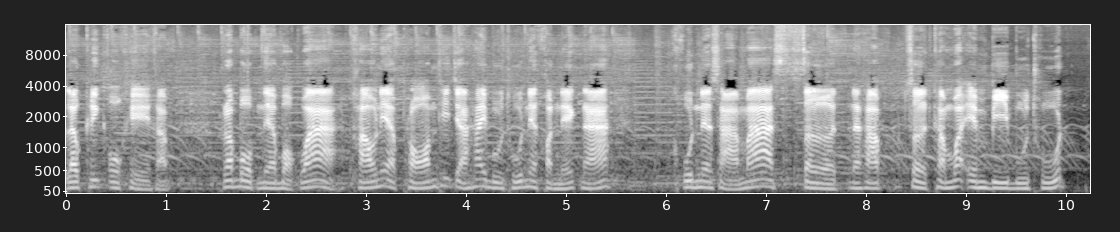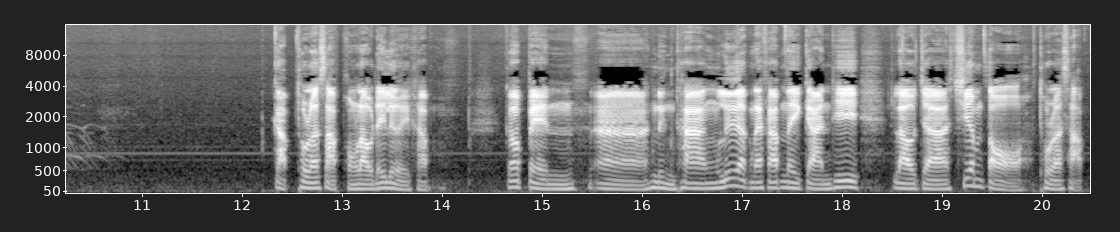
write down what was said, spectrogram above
แล้วคลิกโอเคครับ ระบบเนี่ยบอกว่าเขาเนี่ยพร้อมที่จะให้บลูทูธเนี่ย connect นะ คุณเนี่ยสามารถเสิร์ชนะครับเสิร์ชคำว่า MB Bluetooth กับโทรศัพท์ของเราได้เลยครับ ก็เป็นหนึ่งทางเลือกนะครับในการที่เราจะเชื่อมต่อโทรศัพท์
